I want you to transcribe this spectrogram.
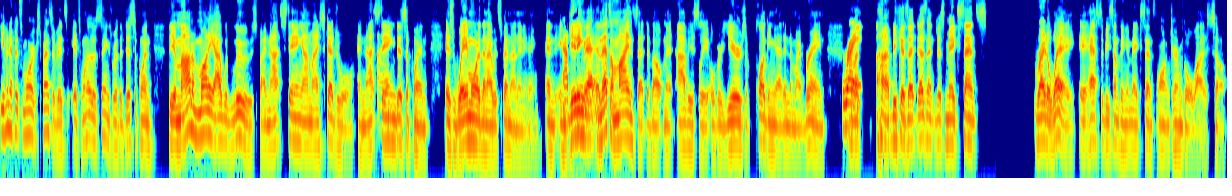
even if it's more expensive, it's it's one of those things where the discipline, the amount of money I would lose by not staying on my schedule and not staying I, disciplined is way more than I would spend on anything. And and getting that and that's a mindset development, obviously, over years of plugging that into my brain. Right. But, uh, because that doesn't just make sense right away. It has to be something that makes sense long term goal wise. So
